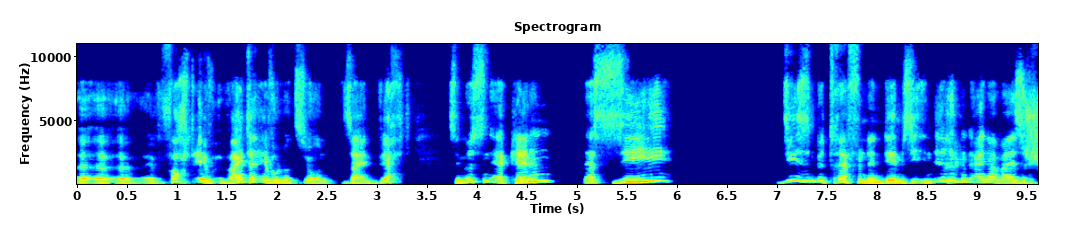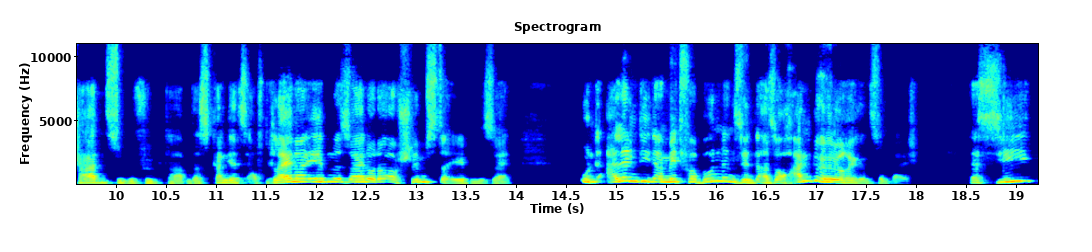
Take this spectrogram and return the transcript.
äh, äh, äh Fort Weiterevolution sein wird. Sie müssen erkennen, dass sie diesen Betreffenden, dem sie in irgendeiner Weise Schaden zugefügt haben, das kann jetzt auf kleiner Ebene sein oder auf schlimmster Ebene sein, und allen, die damit verbunden sind, also auch Angehörigen zum Beispiel, dass sie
